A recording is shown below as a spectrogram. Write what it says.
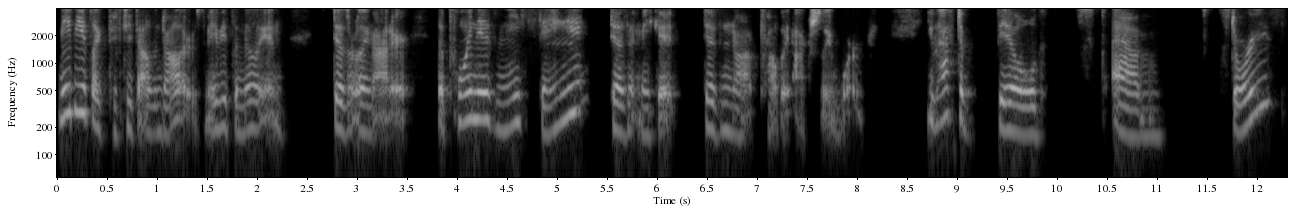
Maybe it's like $50,000. Maybe it's a million. Doesn't really matter. The point is, me saying it doesn't make it, does not probably actually work. You have to build um, stories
